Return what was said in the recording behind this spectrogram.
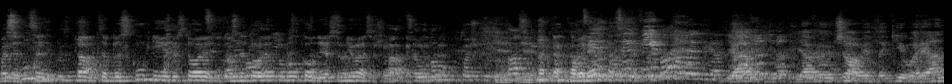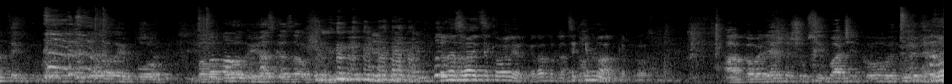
без це, кухні, без так, це без кухні і без туалету. Там де туалет по балкону. Я сумніваюся, що Так, це в одному куточку Так, так, кавалерка Це. Я, я вивчав і такі варіанти, коли по балкону, я сказав, що Це називається кавалерка, так? Тобто це кімнатка просто. а кавалерка, щоб всі бачать, кого ви тут. Ну,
